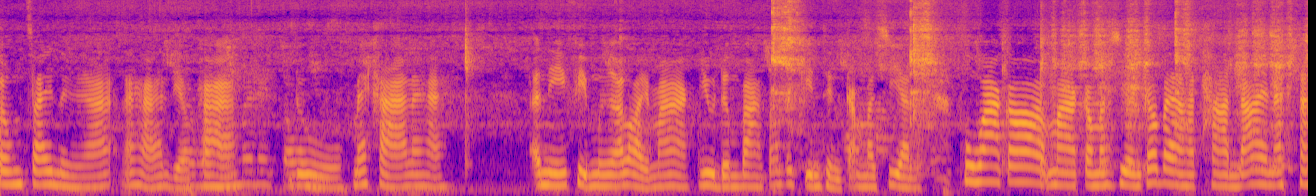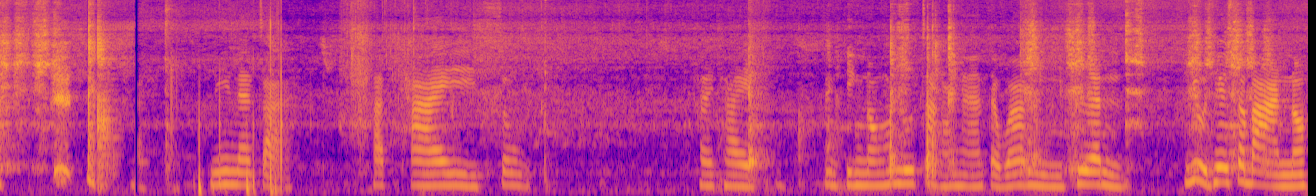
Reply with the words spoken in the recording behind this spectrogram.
ต้มใจเนื้อนะคะ เดี๋ยวพาแต่นนี้ไม่ไต้มดูแม่ค้านะคะ อันนี้ฝีมืออร่อยมาก อยู่เดิมบางต้องไปกินถึงกำมะเชียน ผู้ว่าก็มากำมะเชียนก็ไปทานได้นะคะ นี่นะจ๊ะผัดไทยสูตรไทยๆ จริงๆ น้องไม่รู้จักนะคะแต่ว่ามีเพื่อนอยู่เทศบาลเนาะ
